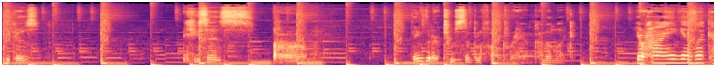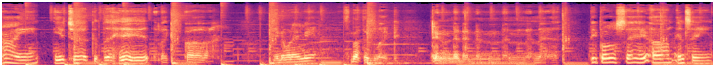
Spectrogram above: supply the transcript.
because he says um, things that are too simplified for him, kind of like "You're high as a kite, you took the hit," like uh, you know what I mean? It's nothing like people say I'm insane.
